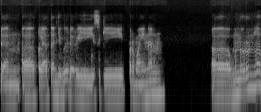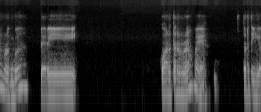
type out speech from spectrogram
Dan eh, kelihatan juga dari segi permainan eh, menurun lah menurut gue dari quarter berapa ya? Quarter tiga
